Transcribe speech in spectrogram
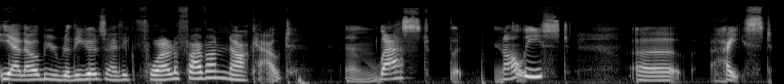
yeah that would be really good. So i think four out of five on knockout. And last but not least uh heist.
